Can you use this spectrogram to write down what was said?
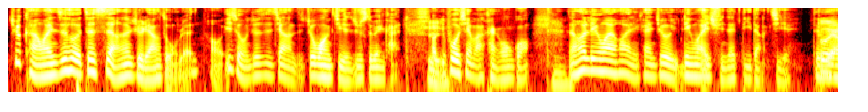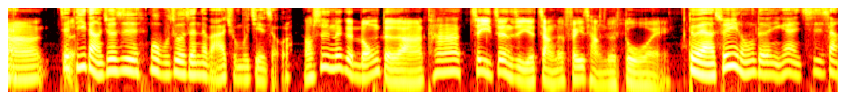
就砍完之后，这市场上就两种人哦，一种就是这样子，就忘记了就随便砍，是一破线把它砍光光。嗯、然后另外的话，你看就另外一群在低档接，对不对？对啊，这低档就是默不作声的把它全部接走了。老师，那个龙德啊，它这一阵子也涨得非常的多哎、欸。对啊，所以龙德，你看事实上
